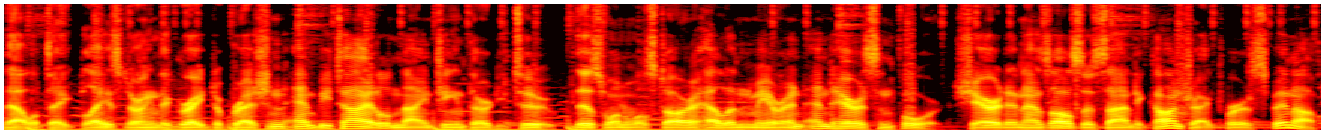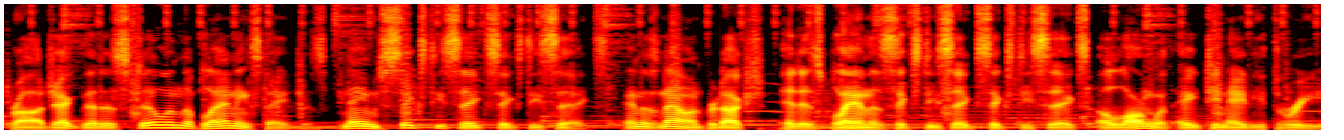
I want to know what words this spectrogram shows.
that will take place during the Great Depression and be titled 1932. This one will star Helen Mirren and Harrison Ford. Sheridan has also signed a contract for a spin off project that is still in the planning stages, named 6666, and is now in production. It is planned that 6666, along with 1883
